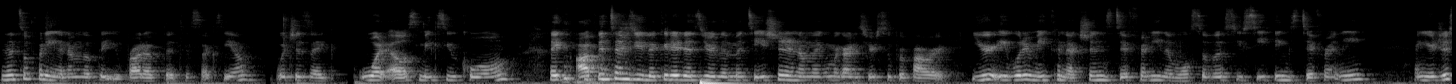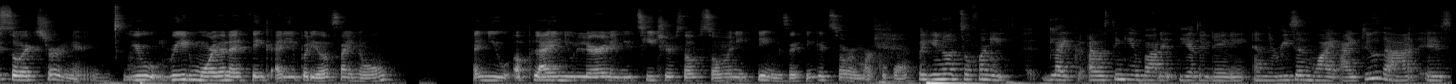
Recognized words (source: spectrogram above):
And that's so funny, and I love that you brought up the dyslexia, which is like, what else makes you cool? Like, oftentimes you look at it as your limitation, and I'm like, oh my god, it's your superpower. You're able to make connections differently than most of us. You see things differently, and you're just so extraordinary. You read more than I think anybody else I know, and you apply and you learn and you teach yourself so many things. I think it's so remarkable. But you know, it's so funny. Like, I was thinking about it the other day, and the reason why I do that is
